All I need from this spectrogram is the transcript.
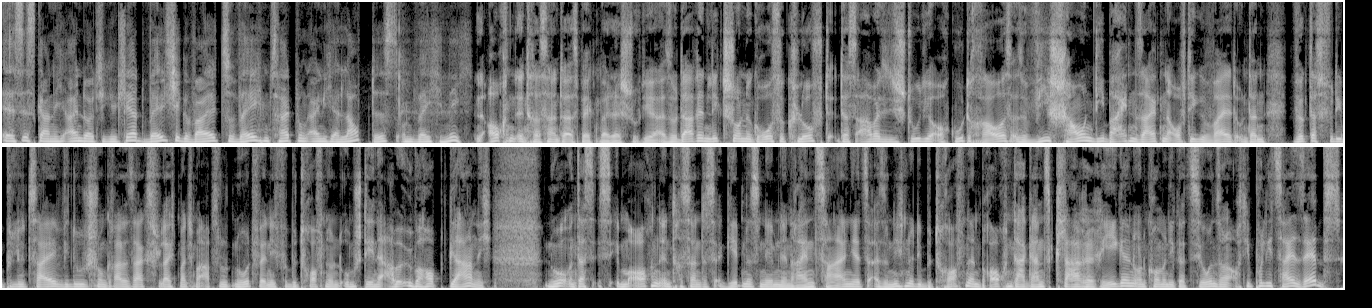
es ist gar nicht eindeutig geklärt, welche Gewalt zu welchem Zeitpunkt eigentlich erlaubt ist und welche nicht. Auch ein interessanter Aspekt bei der Studie. Also darin liegt schon eine große Kluft. Das arbeitet die Studie auch gut raus. Also wie schauen die beiden Seiten auf die Gewalt? Und dann wirkt das für die Polizei, wie du schon gerade sagst, vielleicht manchmal absolut notwendig für Betroffene und Umstehende, aber überhaupt gar nicht. Nur, und das ist eben auch ein interessantes Ergebnis neben den reinen Zahlen jetzt. Also nicht nur die Betroffenen brauchen da ganz klare Regeln und Kommunikation, sondern auch die Polizei selbst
